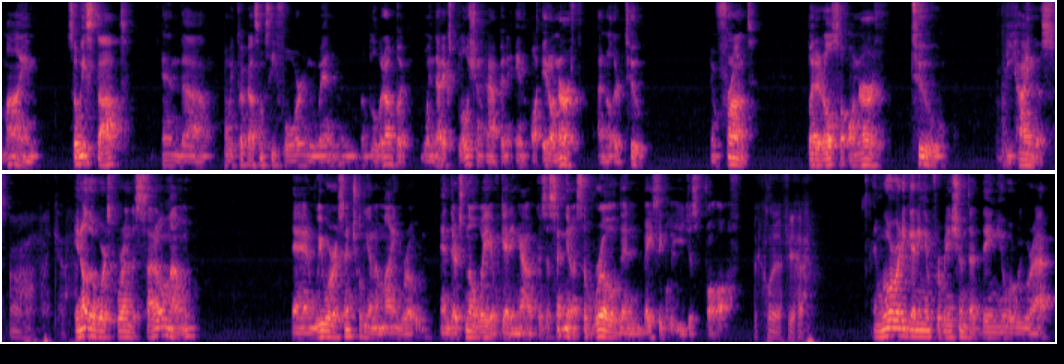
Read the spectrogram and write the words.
mine." So we stopped and uh, we took out some C4 and we went and blew it up. But when that explosion happened, it, it unearthed another two in front, but it also unearthed two behind us. Oh my god! In other words, we're on the side of a mountain and we were essentially on a mine road and there's no way of getting out because it's you know it's a road and basically you just fall off the cliff yeah and we are already getting information that they knew where we were at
